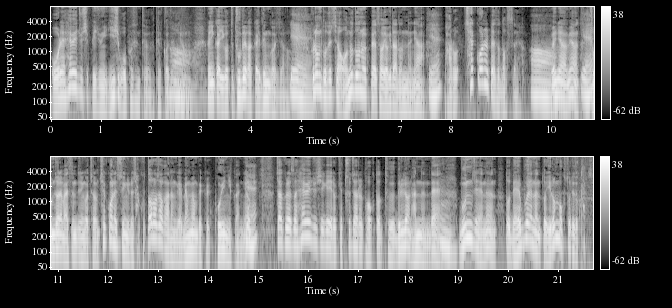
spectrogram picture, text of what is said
올해 해외 주식 비중이 25% 됐거든요. 어. 그러니까 이것도 두 배 가까이 는 거죠. 예. 그럼 도대체 어느 돈을 빼서 여기다 넣느냐? 예. 바로 채권을 빼서 넣었어요. 어. 왜냐하면 예. 좀 전에 말씀드린 것처럼 채권의 수익률은 자꾸 떨어져 가는 게 명명백백 보이니까요. 예. 자, 그래서 해외 주식에 이렇게 투자를 더욱더 늘려놨는데 음. 문제는 또 내부에는 또 이런 목소리도 같이.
